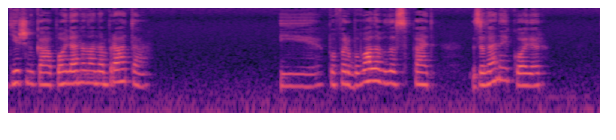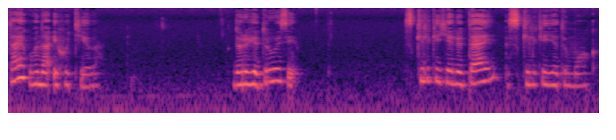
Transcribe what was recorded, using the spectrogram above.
Дівчинка поглянула на брата і пофарбувала велосипед зелений колір, так як вона і хотіла. Дорогі друзі, скільки є людей, скільки є думок.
